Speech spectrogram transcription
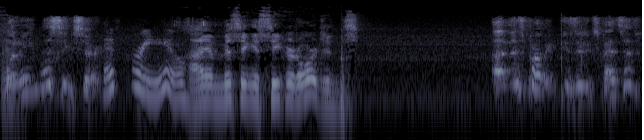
What are you missing, sir? Good for you. I am missing his secret origins. Uh, that's probably. Is it expensive?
